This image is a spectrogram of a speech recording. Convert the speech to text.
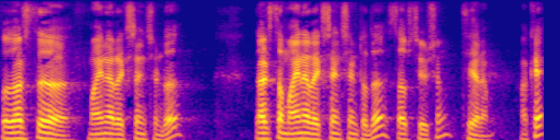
So, that is the minor extension to that is the minor extension to the substitution theorem. Okay.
